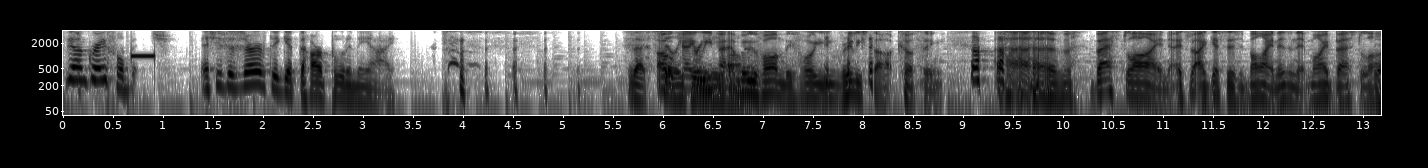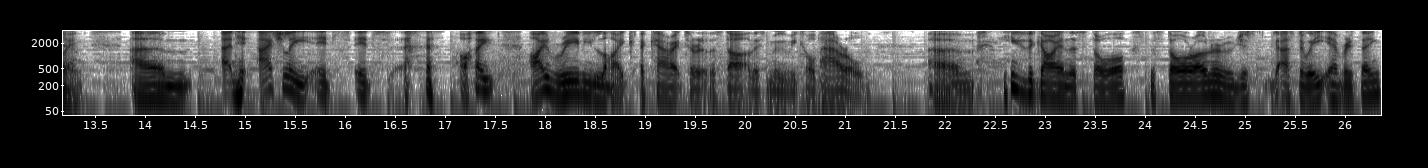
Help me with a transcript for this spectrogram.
The ungrateful bitch." And she deserved to get the harpoon in the eye. that silly. okay, we better moment. move on before you really start cussing. um, best line, It's- I guess it's mine, isn't it? My best line. Um, and it, actually, it's it's. I I really like a character at the start of this movie called Harold. Um, he's the guy in the store, the store owner who just has to eat everything.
